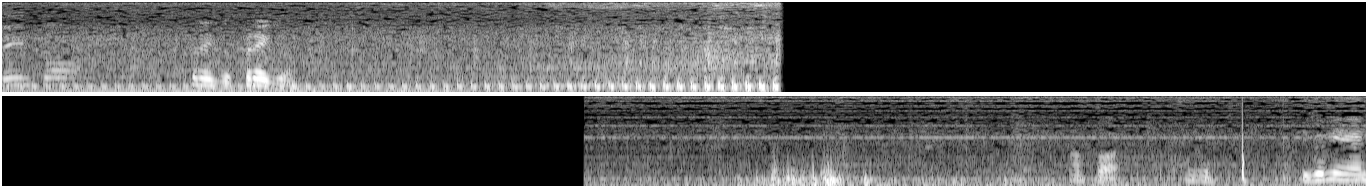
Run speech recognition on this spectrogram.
Attento. Prego, prego. Un po'. Ti conviene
